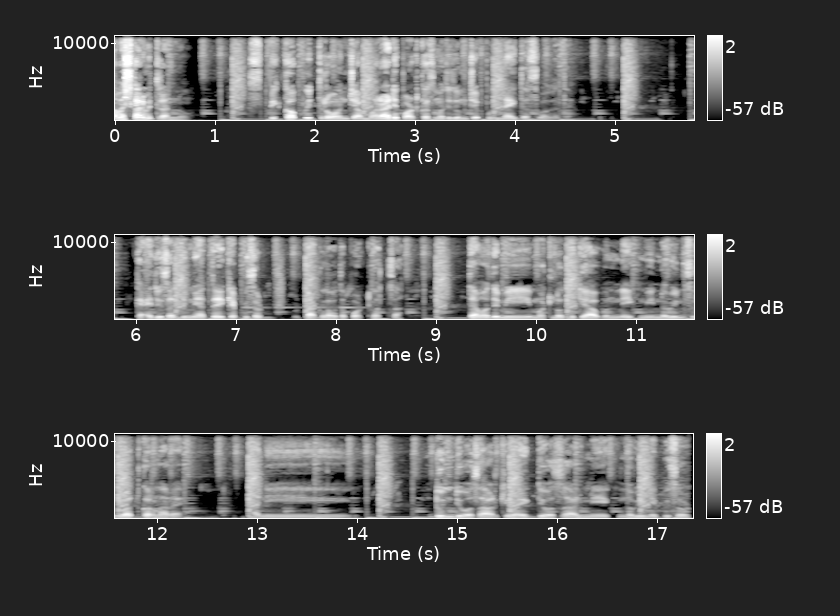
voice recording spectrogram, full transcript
नमस्कार मित्रांनो. स्पीकअप विथ रोहनच्या मराठी पॉडकास्टमध्ये तुमचे पुन्हा एकदा स्वागत आहे. काही दिवसाची मी आता एक एपिसोड टाकला होता पॉडकास्टचा त्यामध्ये मी म्हटलं होतं की आपण एक मी नवीन सुरुवात करणार आहे. आणि दोन दिवसाआड किंवा एक दिवस आड मी एक नवीन एपिसोड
